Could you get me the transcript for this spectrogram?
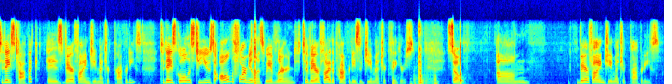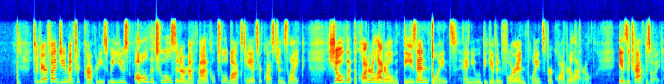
Today's topic is verifying geometric properties. Today's goal is to use all the formulas we have learned to verify the properties of geometric figures. So, um, verifying geometric properties. To verify geometric properties, we use all the tools in our mathematical toolbox to answer questions like, show that the quadrilateral with these endpoints, and you will be given four endpoints for a quadrilateral, is a trapezoid.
